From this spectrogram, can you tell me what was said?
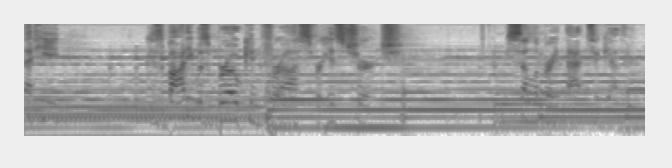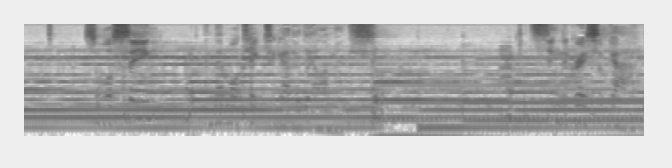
that He His body was broken for us, for His church. And we celebrate that together. So we'll sing and then we'll take together the elements. Let's sing the grace of God.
